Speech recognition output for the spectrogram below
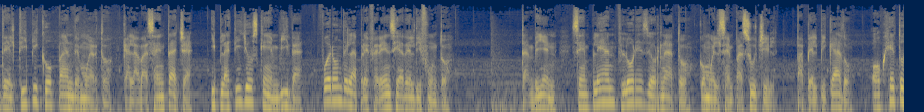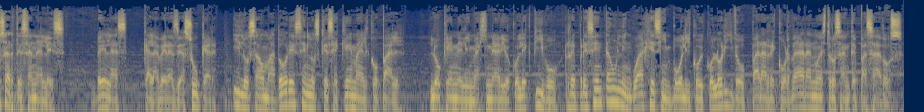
del típico pan de muerto, calabaza en tacha y platillos que en vida fueron de la preferencia del difunto. También se emplean flores de ornato como el cempasúchil, papel picado, objetos artesanales, velas, calaveras de azúcar y los ahumadores en los que se quema el copal, lo que en el imaginario colectivo representa un lenguaje simbólico y colorido para recordar a nuestros antepasados.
